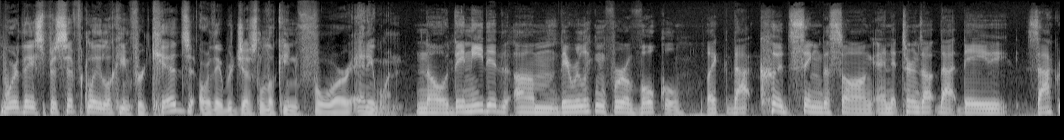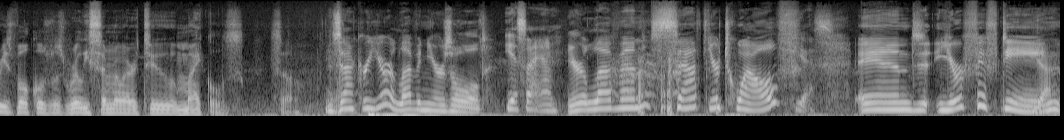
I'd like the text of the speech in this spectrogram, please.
Were they specifically looking for kids or they were just looking for anyone? No, they needed. Um, they were looking for a vocal like that could sing the song, and it turns out that they Zachary's vocals was really similar to Michael's. So Zachary, you're 11 years old. Yes, I am. You're 11. Seth, you're 12. Yes. And you're 15. Yeah.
